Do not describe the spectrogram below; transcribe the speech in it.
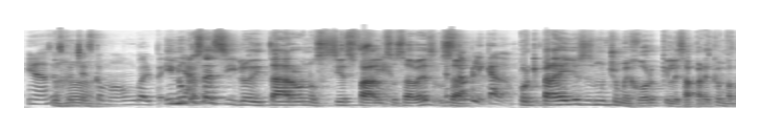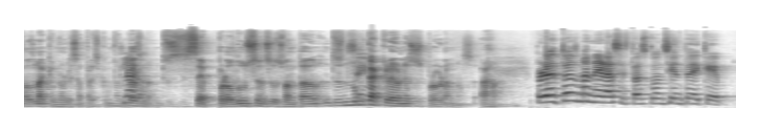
Y nada más Ajá. escuchas como un golpe. Y nunca ya. sabes si lo editaron o si es falso, Sí. ¿sabes? O Es complicado. Porque para ellos es mucho mejor que les aparezca un fantasma que no les aparezca un fantasma. Claro. Entonces se producen sus fantasmas. Entonces Sí. nunca creo en esos programas. Ajá. Pero de todas maneras estás consciente de que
